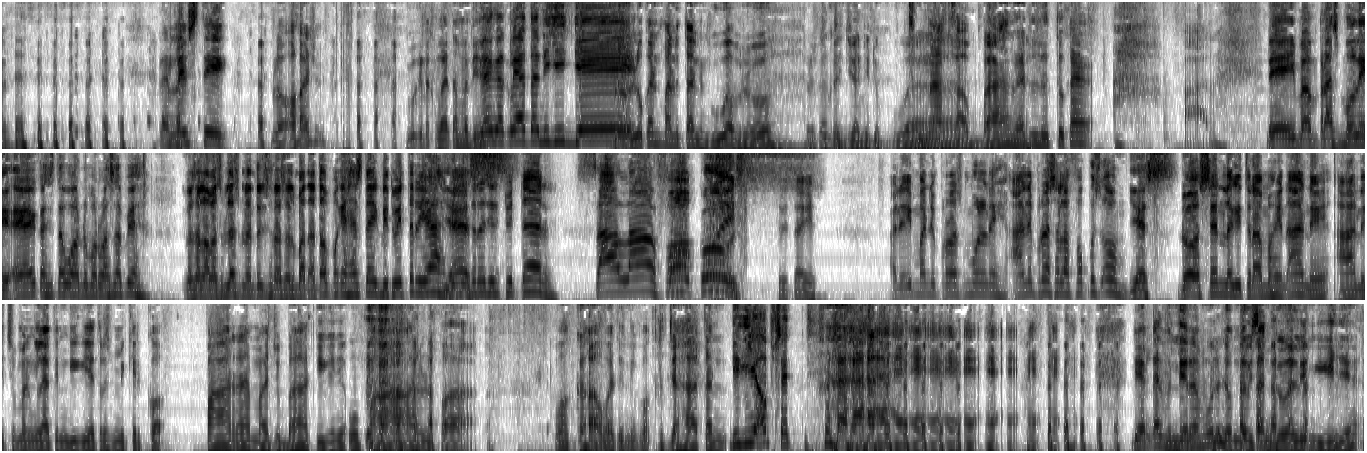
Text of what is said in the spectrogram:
Bukan lipstick. Blow on. Gue kena banget sama Dia dia. nggak kelihatan di gigi. Bro, lu kan panutan gua, Bro. lu kan tujuan hidup gua. Cenaka banget lu tuh kan ah parah. Nih Imam Prasmul nih. Eh kasih tahu nomor WhatsApp ya. 0811 97 104 atau pakai hashtag di Twitter ya. Di Yes. Twitter aja di Twitter. Salah fokus. Ceritain. Ada Iman di Prosmul nih. Aneh pernah salah fokus, Om. Yes. Dosen lagi ceramahin aneh, aneh cuman ngeliatin giginya terus mikir kok parah maju banget giginya. Oh parah lu, Pak. Wah gawat ini Pak kejahatan. Giginya offset. Diangkat bendera mulu dong nggak bisa golin giginya.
